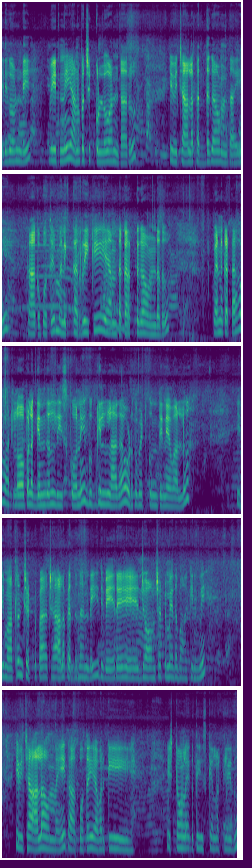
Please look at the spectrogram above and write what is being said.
ఇదిగోండి వీటిని అనప చిక్కుళ్ళు అంటారు. ఇవి చాలా పెద్దగా ఉంటాయి. కాకపోతే మనకి కర్రీకి అంత కరెక్ట్గా ఉండదు. వెనకట వాటి లోపల గింజలు తీసుకొని గుగ్గిళ్ళలాగా ఉడకబెట్టుకుని తినేవాళ్ళు. ఇది మాత్రం చెట్టు చాలా పెద్దదండి. ఇది వేరే జామ చెట్టు మీద బాకింది. ఇవి చాలా ఉన్నాయి. కాకపోతే ఎవరికి ఇష్టం లేక తీసుకెళ్ళట్లేదు.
